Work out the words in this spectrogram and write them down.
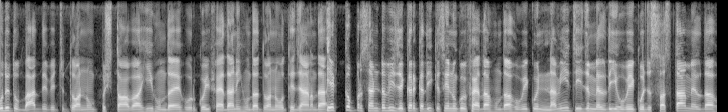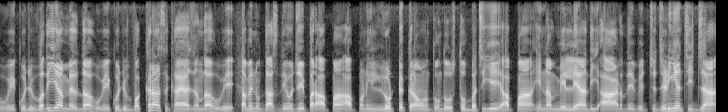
ਉਹਦੇ ਤੋਂ ਬਾਅਦ ਦੇ ਵਿੱਚ ਤੁਹਾਨੂੰ ਪਛਤਾਵਾ ਹੀ ਹੁੰਦਾ ਹੈ, ਹੋਰ ਕੋਈ ਫਾਇਦਾ ਨਹੀਂ ਹੁੰਦਾ ਤੁਹਾਨੂੰ ਉੱਥੇ ਜਾਣ ਦਾ। 1% ਵੀ ਜੇਕਰ ਕਦੀ ਕਿਸੇ ਨੂੰ ਕੋਈ ਫਾਇਦਾ ਹੁੰਦਾ ਹੋਵੇ, ਕੋਈ ਨਵੀਂ ਚੀਜ਼ ਮਿਲਦੀ ਹੋਵੇ, ਕੁਝ ਸਸਤਾ ਮਿਲਦਾ ਹੋਵੇ, ਕੁਝ ਵਧੀਆ ਮਿਲਦਾ ਹੋਵੇ, ਕੁਝ ਵੱਖਰਾ ਸਿਖਾਇਆ ਜਾਂਦਾ ਹੋਵੇ, ਤਾਂ ਮੈਨੂੰ ਦੱਸ ਦਿਓ ਜੇ, ਪਰ ਆਪਾਂ ਆਪਣੀ ਲੁੱਟ ਕਰਾਉਣ ਤੋਂ ਦੋਸਤੋ ਬਚੀਏ, ਆਪਾਂ ਇਹਨਾਂ ਮੇਲਿਆਂ ਦੀ ਆੜ ਦੇ ਵਿੱਚ ਜਿਹੜੀਆਂ ਚੀਜ਼ਾਂ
